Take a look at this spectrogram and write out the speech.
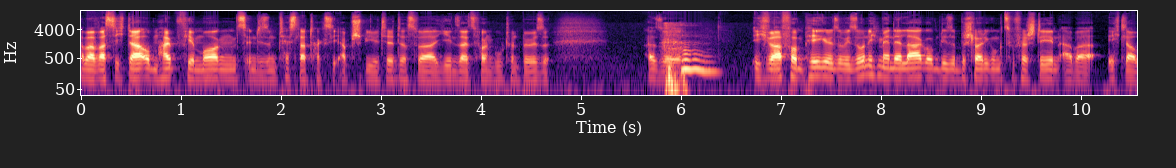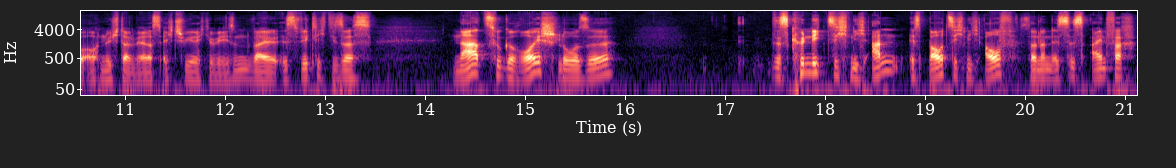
Aber was sich da um halb vier morgens in diesem Tesla-Taxi abspielte, das war jenseits von Gut und Böse. Also ich war vom Pegel sowieso nicht mehr in der Lage, um diese Beschleunigung zu verstehen, aber ich glaube auch nüchtern wäre das echt schwierig gewesen, weil es wirklich dieses nahezu geräuschlose das kündigt sich nicht an, es baut sich nicht auf, sondern es ist einfach,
